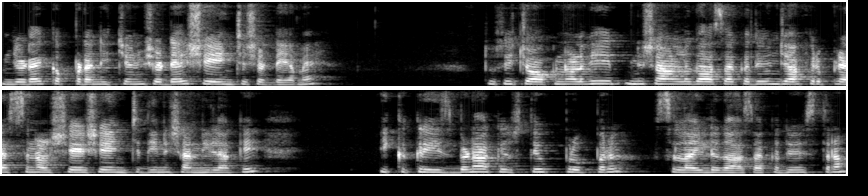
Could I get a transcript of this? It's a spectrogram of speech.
ਜਿਹੜਾ ਇਹ ਕੱਪੜਾ ਨੀਚੇ ਨੂੰ ਛੱਡਿਆ 6 ਇੰਚ ਛੱਡਿਆ ਮੈਂ। ਤੁਸੀਂ ਚੌਕ ਨਾਲ ਵੀ ਨਿਸ਼ਾਨ ਲਗਾ ਸਕਦੇ ਹੋ ਜਾਂ ਫਿਰ ਪ੍ਰੈਸ ਨਾਲ 6-6 ਇੰਚ ਦੀ ਨਿਸ਼ਾਨੀ ਲਾ ਕੇ ਇੱਕ ਕਰੀਜ਼ ਬਣਾ ਕੇ ਉਸ 'ਤੇ ਉੱਪਰ ਉੱਪਰ ਸਿਲਾਈ ਲਗਾ ਸਕਦੇ ਹੋ ਇਸ ਤਰ੍ਹਾਂ।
